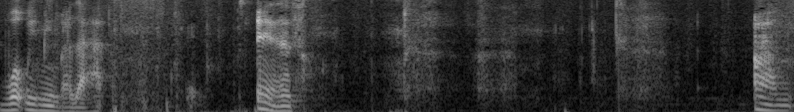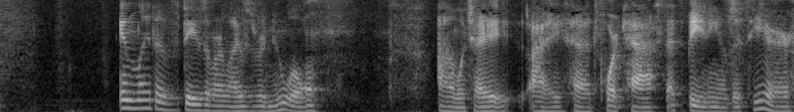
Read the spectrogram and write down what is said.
What we mean by that is um, in light of Days of Our Lives renewal, uh, which I I had forecast at the beginning of this year,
